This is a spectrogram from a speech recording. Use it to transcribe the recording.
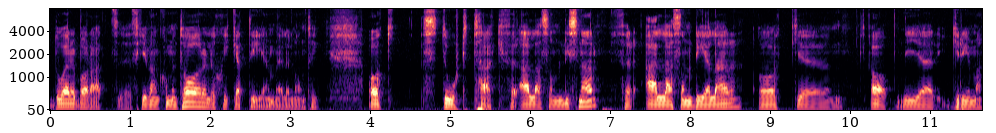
då är det bara att eh, skriva en kommentar eller skicka ett DM eller någonting. Och stort tack för alla som lyssnar, för alla som delar och ehm, ja, ni är grymma.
